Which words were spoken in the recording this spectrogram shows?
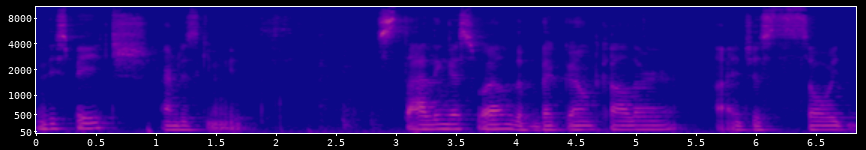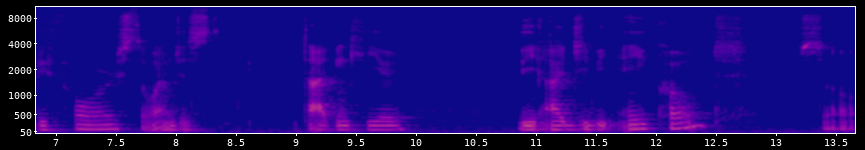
in this page. I'm just giving it styling as well, the background color. I just saw it before, so I'm just typing here the RGBA code. So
